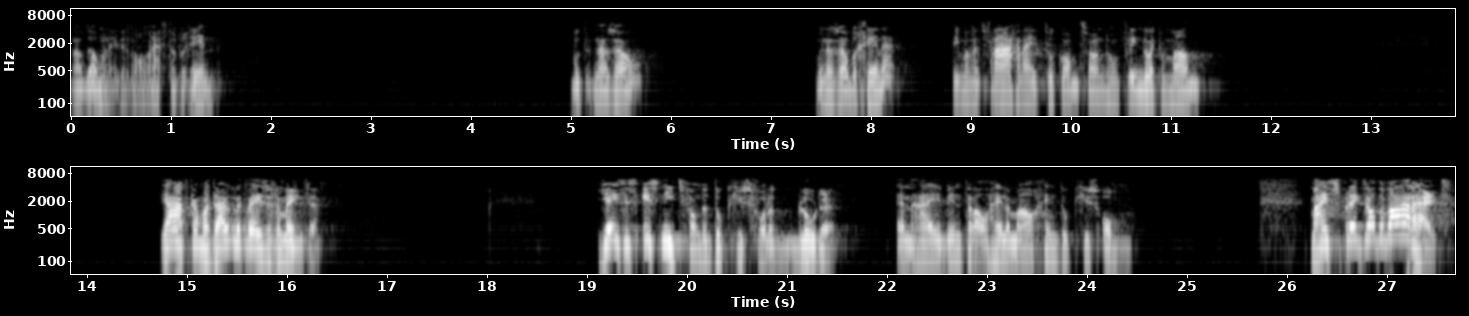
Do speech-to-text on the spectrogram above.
Nou dominee, dat is wel een heftig begin. Moet het nou zo? Moet je nou zo beginnen? Als iemand met vragen naar je toe komt, zo'n vriendelijke man. Ja, het kan maar duidelijk wezen, gemeente. Jezus is niet van de doekjes voor het bloeden. En hij wint er al helemaal geen doekjes om. Maar hij spreekt wel de waarheid.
